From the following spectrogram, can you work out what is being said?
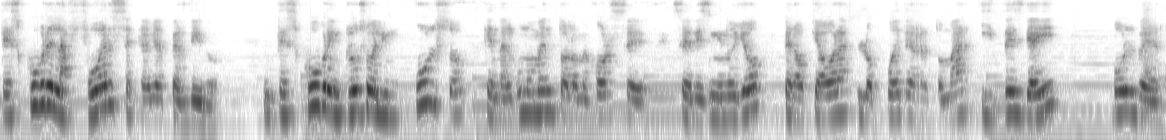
descubre la fuerza que había perdido, descubre incluso el impulso que en algún momento a lo mejor se, se disminuyó, pero que ahora lo puede retomar y desde ahí volver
